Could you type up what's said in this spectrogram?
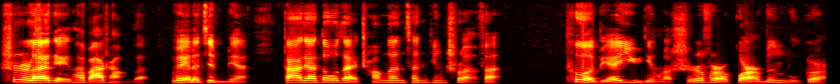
是来给他把场子，为了进便，大家都在长安餐厅吃晚饭，特别预定了十份罐焖卤鸽。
